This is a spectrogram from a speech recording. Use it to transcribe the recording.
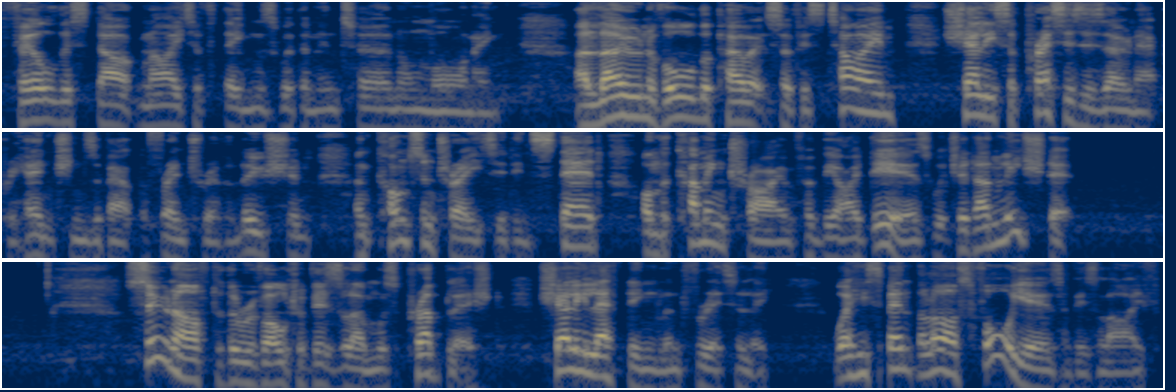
fill this dark night of things with an eternal mourning. Alone of all the poets of his time, Shelley suppresses his own apprehensions about the French Revolution and concentrated instead on the coming triumph of the ideas which had unleashed it. Soon after the Revolt of Islam was published, Shelley left England for Italy, where he spent the last four years of his life.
